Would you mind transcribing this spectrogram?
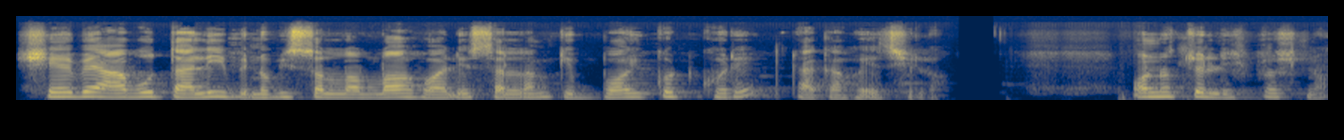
শেবে আবু তালিব নবী সাল্লাহ আলি সাল্লামকে বয়কট করে রাখা হয়েছিল। উনচল্লিশ প্রশ্ন,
